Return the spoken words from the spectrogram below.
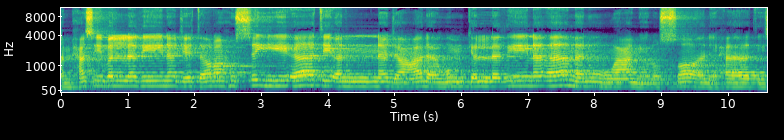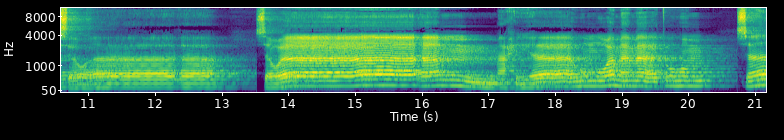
أم حسب الذين اجترحوا السيئات أن نجعلهم كالذين آمنوا وعملوا الصالحات سواء سواء محياهم ومماتهم ساء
